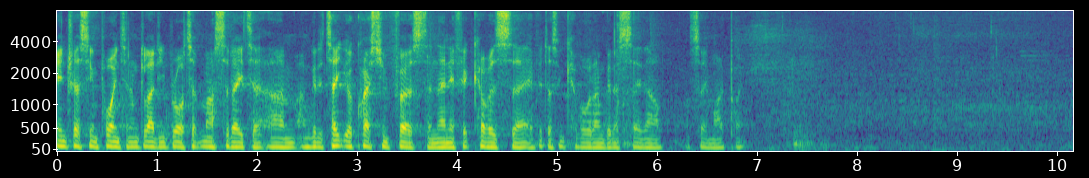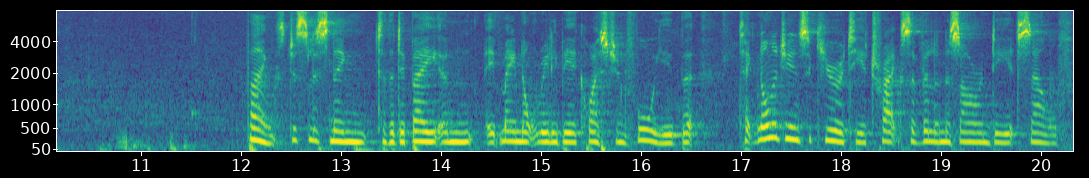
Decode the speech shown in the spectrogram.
interesting point, and I'm glad you brought up master data. Um, I'm going to take your question first, and then if it covers, uh, if it doesn't cover what I'm going to say, then I'll, I'll say my point. Thanks. Just listening to the debate, and it may not really be a question for you, but technology and security attracts a villainous R&D itself.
